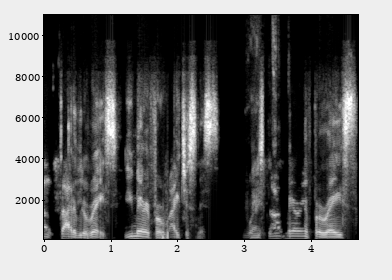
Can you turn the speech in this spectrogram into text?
outside of your race. You marry for righteousness. Right. When you stop marrying for race,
